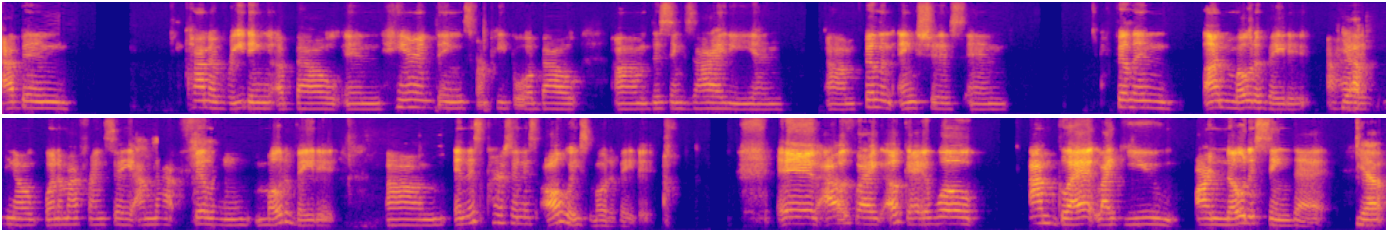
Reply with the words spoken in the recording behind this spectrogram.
I've been kind of reading about and hearing things from people about um, this anxiety and um, feeling anxious and feeling unmotivated. I had, you know, one of my friends say, I'm not feeling motivated. Um, and this person is always motivated. and I was like, okay, well, I'm glad like you are noticing that yeah.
